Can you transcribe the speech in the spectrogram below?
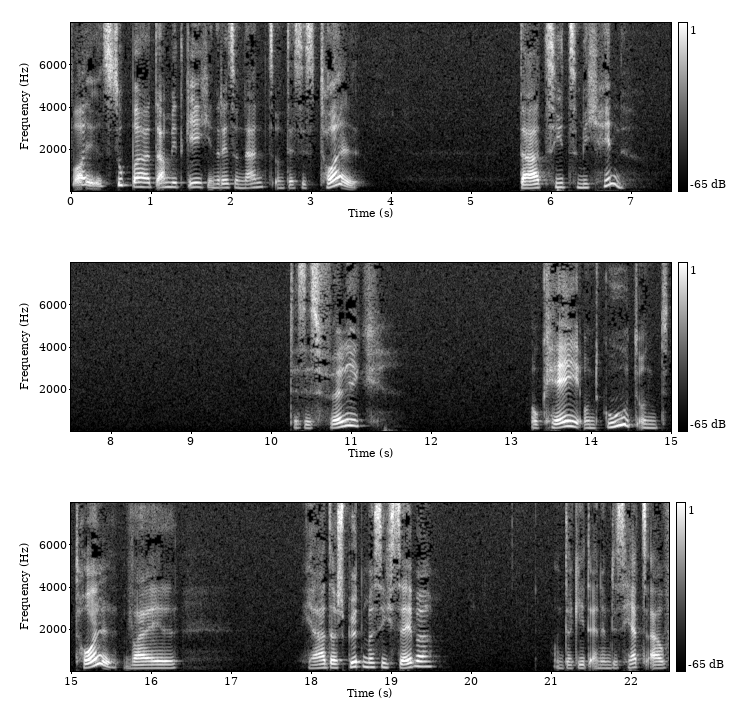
voll super, damit gehe ich in Resonanz und das ist toll. Da zieht es mich hin. Das ist völlig okay und gut und toll, weil ja, da spürt man sich selber und da geht einem das Herz auf.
